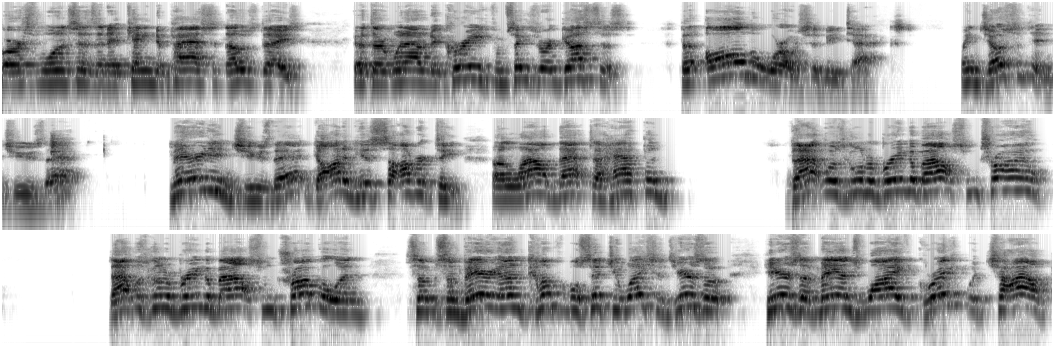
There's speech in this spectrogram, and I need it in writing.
Verse 1 says, And it came to pass in those days that there went out a decree from Caesar Augustus that all the world should be taxed. I mean, Joseph didn't choose that. Mary didn't choose that. God in his sovereignty allowed that to happen. That was going to bring about some trial. That was going to bring about some trouble and some, some very uncomfortable situations. Here's a, here's a man's wife, great with child,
